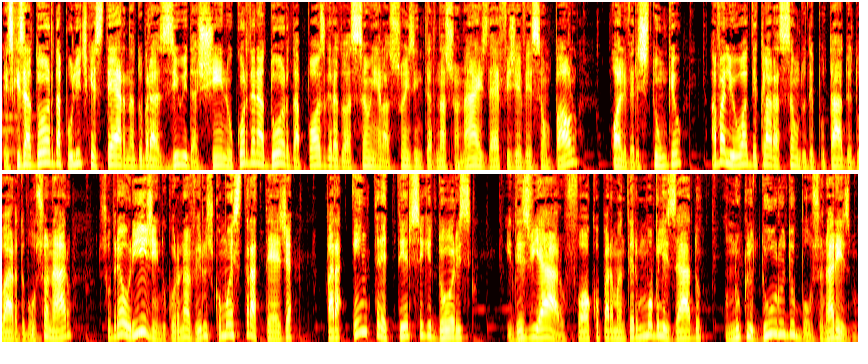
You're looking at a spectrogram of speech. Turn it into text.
Pesquisador da política externa do Brasil e da China, o coordenador da pós-graduação em Relações Internacionais da FGV São Paulo, Oliver Stunkel, avaliou a declaração do deputado Eduardo Bolsonaro sobre a origem do coronavírus como estratégia para entreter seguidores e desviar o foco para manter mobilizado o núcleo duro do bolsonarismo.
